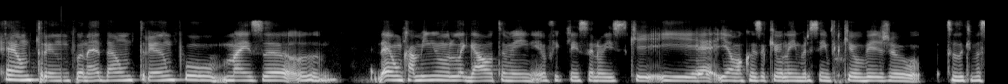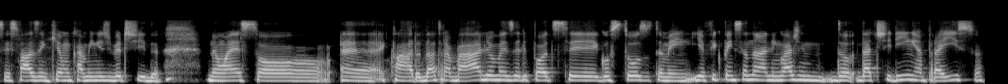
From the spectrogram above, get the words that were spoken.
É um trampo, né? Dá um trampo, mas uh, é um caminho legal também. Eu fico pensando isso, que, e é, e é uma coisa que eu lembro sempre que eu vejo tudo que vocês fazem, que é um caminho divertido. Não é só, é, é, claro, dá trabalho, mas ele pode ser gostoso também. E eu fico pensando na linguagem do, da tirinha para isso,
